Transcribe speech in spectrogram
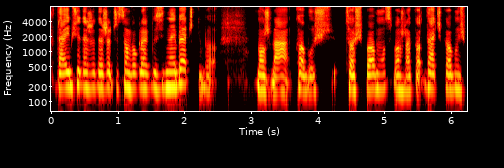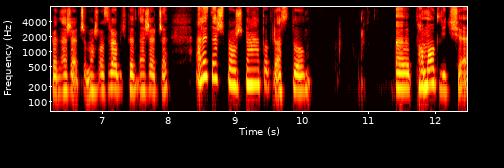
wydaje mi się też, że te rzeczy są w ogóle jakby z innej beczki, bo można komuś coś pomóc, można dać komuś pewne rzeczy, można zrobić pewne rzeczy, ale też można po prostu pomodlić się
